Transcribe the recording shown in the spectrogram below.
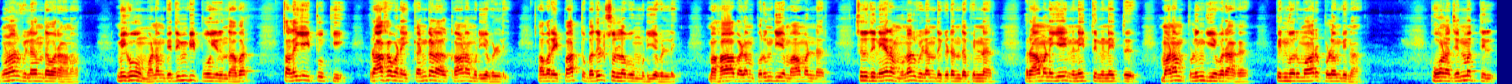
உணர்விழந்தவரானார். மிகவும் மனம் வெதும்பி போயிருந்த அவர் தலையை தூக்கி ராகவனை கண்களால் காண முடியவில்லை. அவரை பார்த்து பதில் சொல்லவும் முடியவில்லை. மகாபலம் பொருந்திய மாமன்னர் சிறிது நேரம் உணர்விழந்து கிடந்த பின்னர் ராமனையே நினைத்து நினைத்து மனம் புழுங்கியவராக பின்வருமாறு புலம்பினார். போன ஜென்மத்தில்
